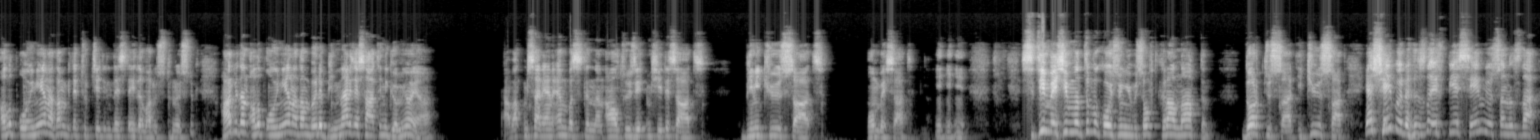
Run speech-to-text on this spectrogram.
alıp oynayan adam bir de Türkçe dil desteği de var üstüne üstlük. Harbiden alıp oynayan adam böyle binlerce saatini gömüyor ya. Ya bak misal yani en basitinden 677 saat, 1200 saat, 15 saat. Steam Achievement'ı mı koysun Ubisoft? Kral ne yaptın? 400 saat, 200 saat. Ya şey böyle hızlı FPS sevmiyorsanız da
